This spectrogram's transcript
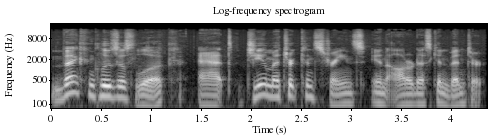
That concludes this look at geometric constraints in Autodesk Inventor.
